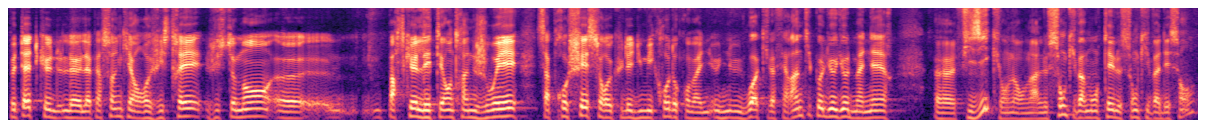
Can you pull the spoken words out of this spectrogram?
Peut-être que la personne qui a enregistré, justement, euh, parce qu'elle était en train de jouer, s'approchait, se reculer du micro, donc on a une, voix qui va faire un petit peu yo-yo de manière euh, physique. on a le son qui va monter, le son qui va descendre.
